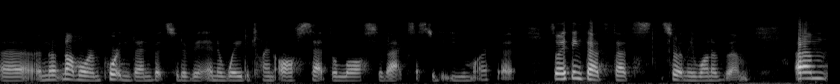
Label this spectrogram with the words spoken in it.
uh, not, not more important than, but sort of in a way to try and offset the loss of access to the EU market. So I think that's that's certainly one of them. Um,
